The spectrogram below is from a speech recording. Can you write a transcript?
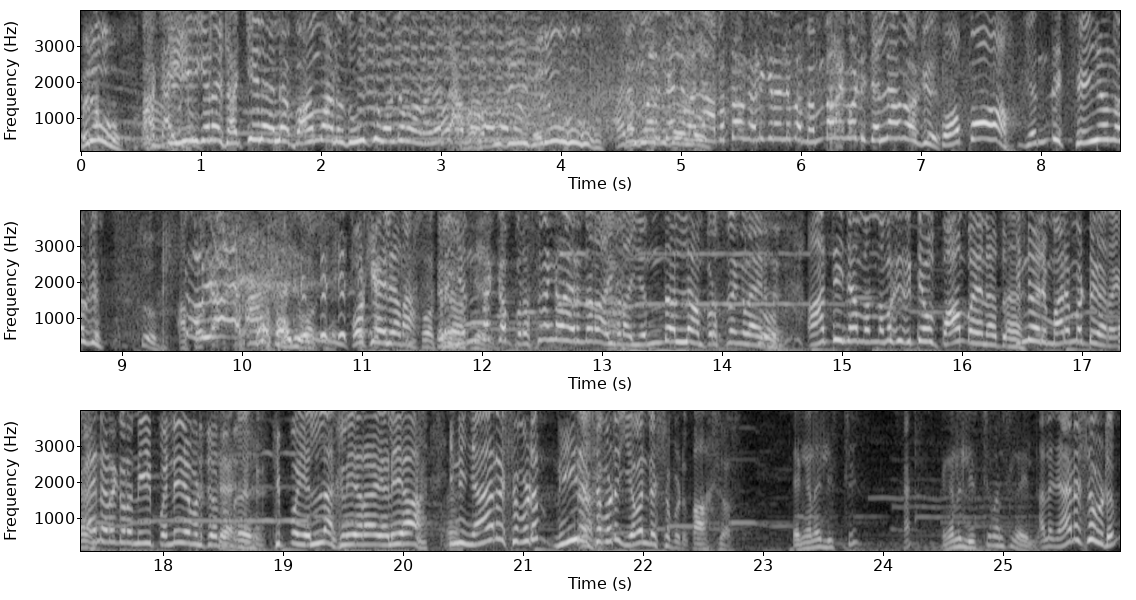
വരൂ. ആ കയ്യിരിക്കണ ചക്കിയിലല്ല പാമ്പാണ്. സൂക്ഷിച്ചു കൊണ്ടുപോകണം കേട്ടോ. പകുതി വരൂ. മെമ്പർ ചെല്ല്, വല്ല അബദ്ധം കളിക്കണ മെമ്പറെ കൊണ്ട് ചെല്ലാൻ നോക്ക്. പോപ്പോ. എന്ത് ചെയ്യും നോക്ക്. ഓക്കെ. അല്ലേടാ. എടാ, എന്തൊക്കെ പ്രശ്നങ്ങളായിരുന്നടാ ഇവിടെ? എന്തെല്ലാം പ്രശ്നങ്ങളായിരുന്നു? ആദ്യം ഞാൻ നമുക്ക് കിട്ടിയ പാമ്പ് അതിനകത്ത്. പിന്നെ ഒരു മരമട്ടുകാരൻ അതിന്റെ ഇടയ്ക്കൂടെ നീ പെണ്ണിനെ വിളിച്ചോണ്ട്. ഇപ്പൊ എല്ലാം ക്ലിയർ ആയി എളിയാ. ഇനി ഞാൻ രക്ഷപ്പെടും നീ രക്ഷപ്പെടും ഇവൻ രക്ഷപ്പെടും. ആശ്വാസം എങ്ങനെ ലിസ്റ്റ്? എങ്ങനെ ലിസ്റ്റ് മനസ്സിലായില്ല? അല്ല ഞാൻ രക്ഷപ്പെടും.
